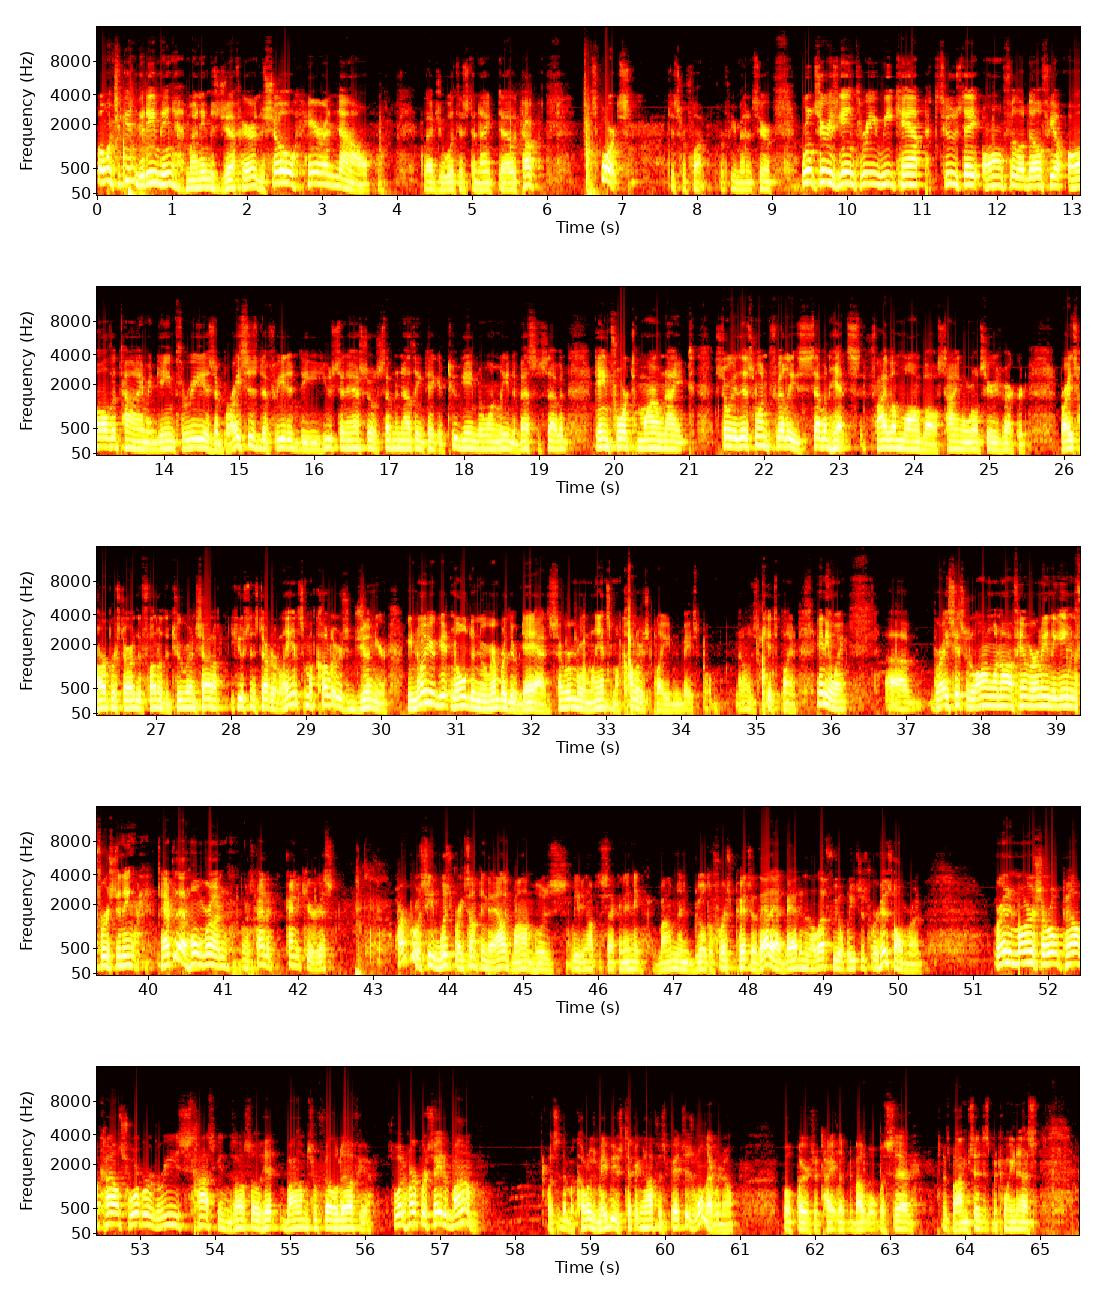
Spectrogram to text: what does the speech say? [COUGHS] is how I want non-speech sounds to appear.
Well, once again, good evening. My name is Jeff Hare, the show Hare and Now. Glad you're with us tonight. Uh, talk sports just for fun for a few minutes here. World Series Game 3 recap Tuesday, all Philadelphia all the time. And Game 3 is the Bryces defeated the Houston Astros 7 0, take a two game to one lead in the best of seven. Game 4 tomorrow night. Story of this one Phillies, seven hits, five of them long balls, tying a World Series record. Bryce Harper started the fun with a two run shot off Houston starter Lance McCullers Jr. You know you're getting old and you remember their dads. I remember when Lance McCullers played in baseball. That was kids playing. Anyway, uh, Bryce hits with a long one off him early in the game in the first inning. After that home run, I was kind of kind of curious. Harper was seen whispering something to Alec Bohm, who was leading off the second inning. Bohm then drilled the first pitch of that at bat into the left field bleachers for his home run. Brandon Marsh, our old pal Kyle Schwarber, and Rhys Hoskins also hit bombs for Philadelphia. So what Harper say to Bohm? Was it that McCullers maybe was tipping off his pitches? We'll never know. Both players are tight-lipped about what was said. As Bohm said, it's between us.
